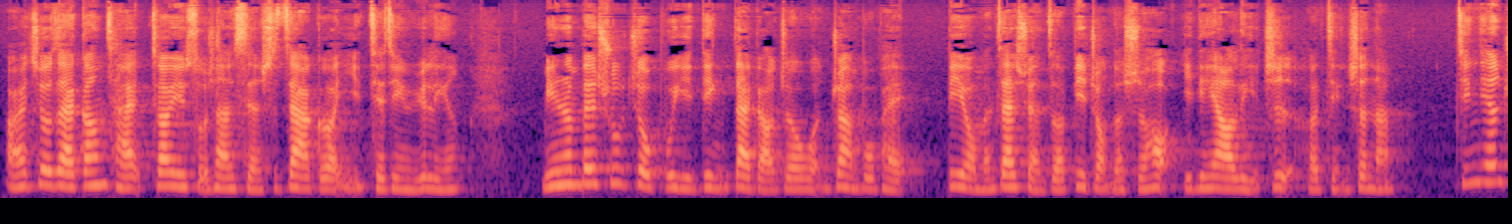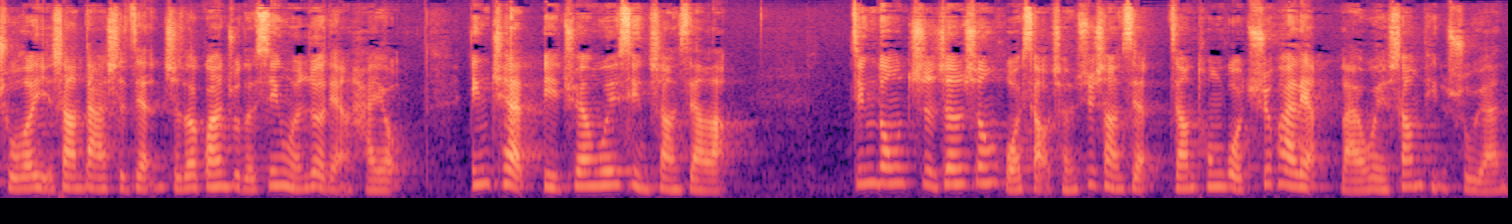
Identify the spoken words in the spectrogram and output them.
而就在刚才，交易所上显示价格已接近于零。名人背书就不一定代表着稳赚不赔，币友们在选择币种的时候一定要理智和谨慎呢。今天除了以上大事件，值得关注的新闻热点还有：InChat 币圈微信上线了，京东至臻生活小程序上线，将通过区块链来为商品溯源。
